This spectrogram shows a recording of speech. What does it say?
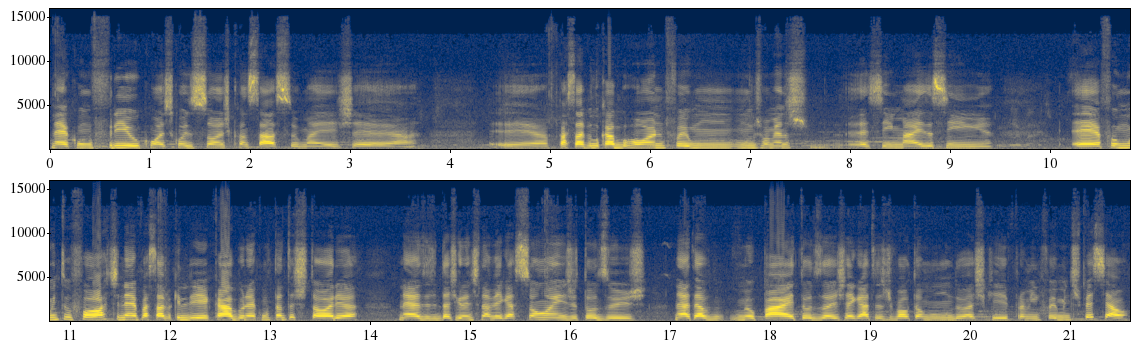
né? Com o frio, com as condições, cansaço, mas é, é, passar pelo Cabo Horn foi um, um dos momentos assim mais assim é, foi muito forte, né? Passar aquele cabo, né? Com tanta história, né? Das grandes navegações, de todos os né, até meu pai, todas as regatas de volta ao mundo, acho que para mim foi muito especial.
